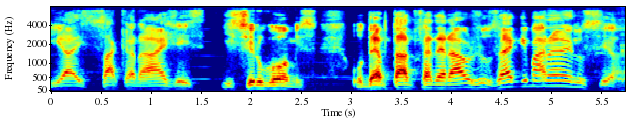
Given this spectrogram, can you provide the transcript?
e as sacanagens de Ciro Gomes. O deputado federal José Guimarães, Luciano.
